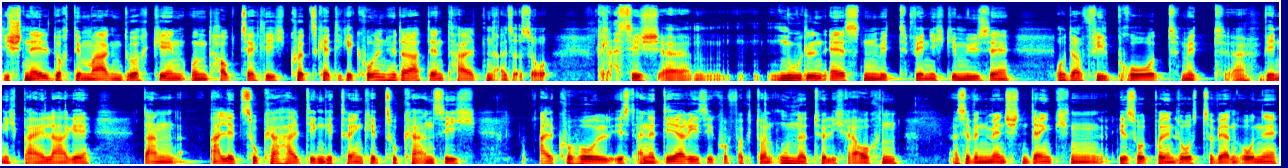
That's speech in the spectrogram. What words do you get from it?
die schnell durch den Magen durchgehen und hauptsächlich kurzkettige Kohlenhydrate enthalten, also so klassisch ähm, Nudeln essen mit wenig Gemüse oder viel Brot mit äh, wenig Beilage, dann alle zuckerhaltigen Getränke, Zucker an sich, Alkohol ist einer der Risikofaktoren und natürlich Rauchen. Also wenn Menschen denken, ihr Sodbrennen loszuwerden, ohne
